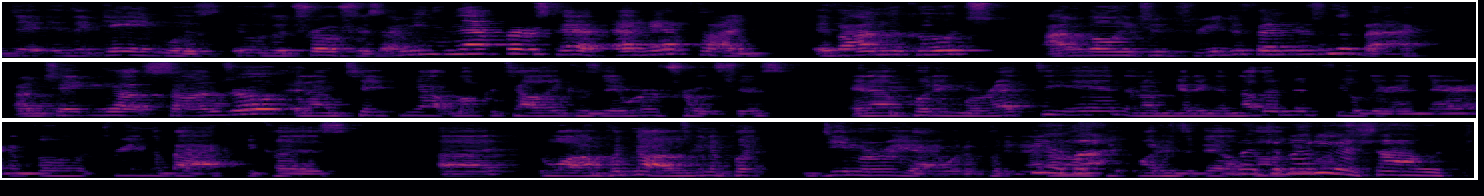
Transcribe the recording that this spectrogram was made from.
the the game was it was atrocious. I mean, in that first half, at halftime, if I'm the coach, I'm going to three defenders in the back. I'm taking out Sandro and I'm taking out Locatelli because they were atrocious. And I'm putting Miretti in and I'm getting another midfielder in there and I'm going with three in the back because uh well I'm putting no, I was gonna put Di Maria, I would have put it. I Yeah, don't know but- if it, what his But the availability was. Maria's out.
